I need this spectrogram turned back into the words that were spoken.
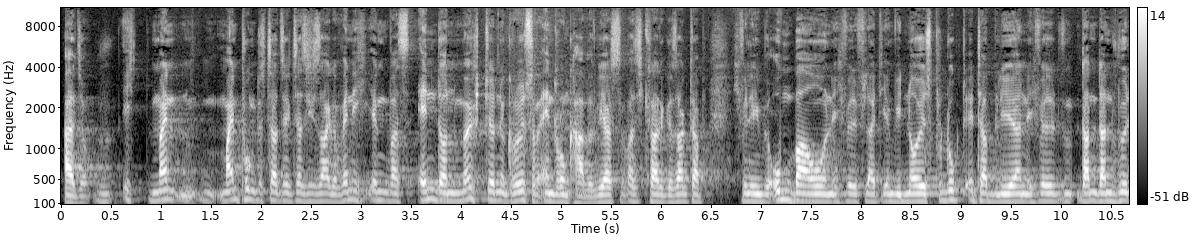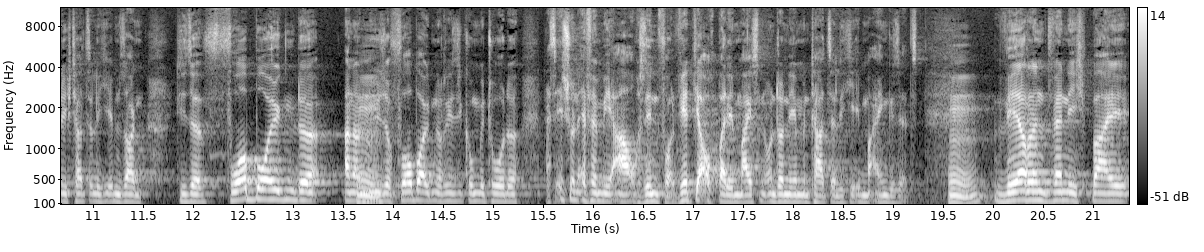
Also ich, mein, mein Punkt ist tatsächlich, dass ich sage, wenn ich irgendwas ändern möchte, eine größere Änderung habe, wie was ich gerade gesagt habe, ich will irgendwie umbauen, ich will vielleicht irgendwie ein neues Produkt etablieren, ich will, dann, dann würde ich tatsächlich eben sagen, diese vorbeugende Analyse, mhm. vorbeugende Risikomethode, das ist schon FMEA auch sinnvoll, wird ja auch bei den meisten Unternehmen tatsächlich eben eingesetzt. Mhm. Während wenn ich bei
